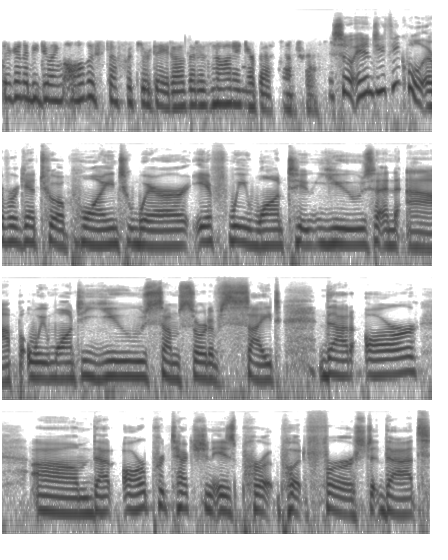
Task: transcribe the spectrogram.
they're going to be doing all this stuff with your data that is not in your best interest. So, and do you think we'll ever get to a point where, if we want to use an app, we want to use some sort of site that our um, that our protection is per, put first. That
